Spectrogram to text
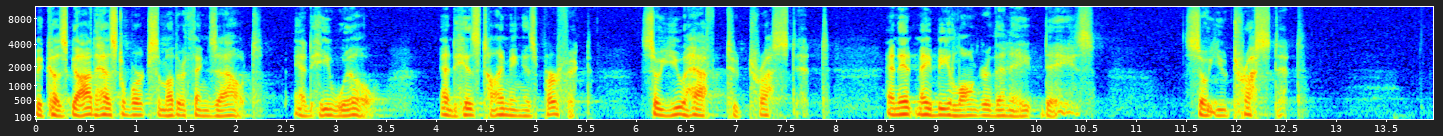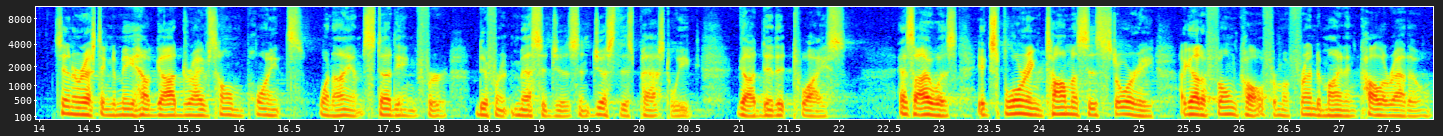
Because God has to work some other things out, and He will. And His timing is perfect. So you have to trust it. And it may be longer than eight days so you trust it. It's interesting to me how God drives home points when I am studying for different messages. And just this past week, God did it twice. As I was exploring Thomas's story, I got a phone call from a friend of mine in Colorado.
